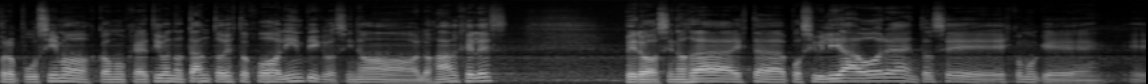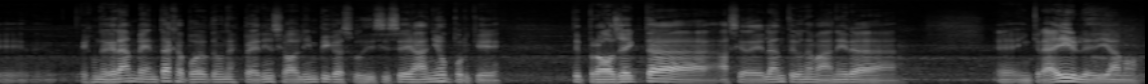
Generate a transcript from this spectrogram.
propusimos como objetivo no tanto estos Juegos Olímpicos, sino Los Ángeles, pero se nos da esta posibilidad ahora, entonces es como que eh, es una gran ventaja poder tener una experiencia olímpica a sus 16 años porque te proyecta hacia adelante de una manera eh, increíble, digamos.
